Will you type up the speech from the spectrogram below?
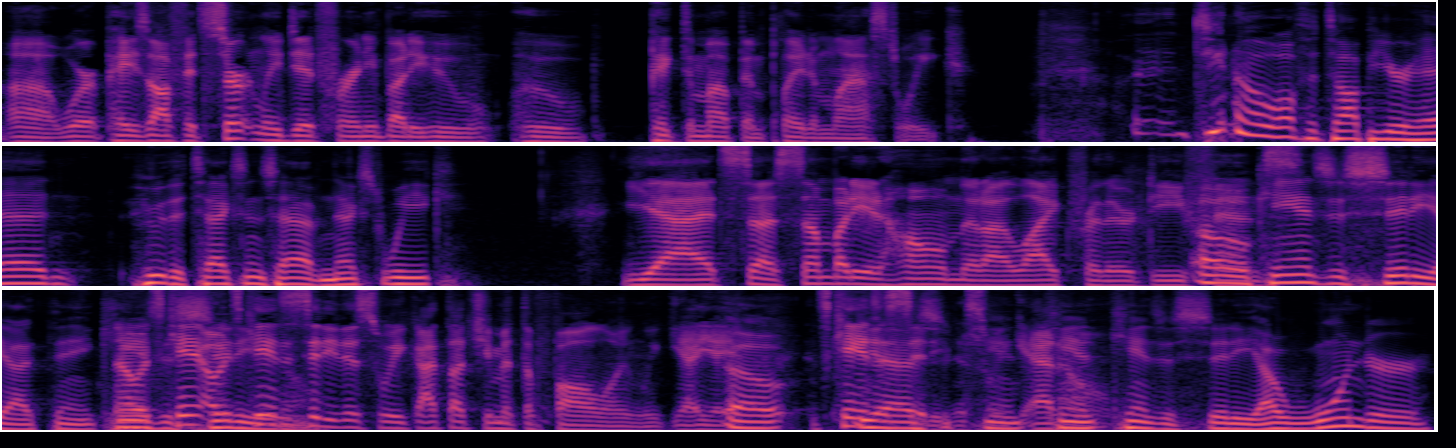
uh, where it pays off. It certainly did for anybody who who picked him up and played him last week. Do you know off the top of your head who the Texans have next week? Yeah, it's uh, somebody at home that I like for their defense. Oh, Kansas City, I think. Kansas no, it's, City, oh, it's Kansas City this week. I thought you meant the following week. Yeah, yeah. yeah. Oh, it's Kansas yes, City this Can, week at Can, home. Kansas City. I wonder.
